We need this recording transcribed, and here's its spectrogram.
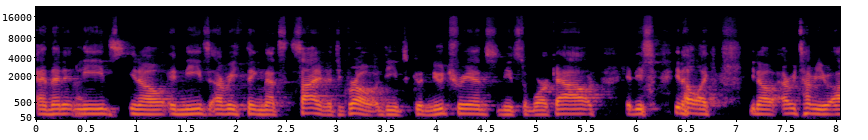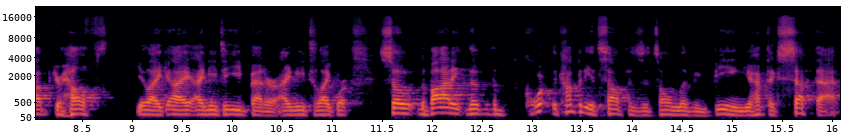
And then it right. needs, you know, it needs everything that's inside of it to grow. It needs good nutrients. It needs to work out. It needs, you know, like, you know, every time you up your health, You're like, I, I need to eat better. I need to like work. So the body, the the the company itself is its own living being. You have to accept that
